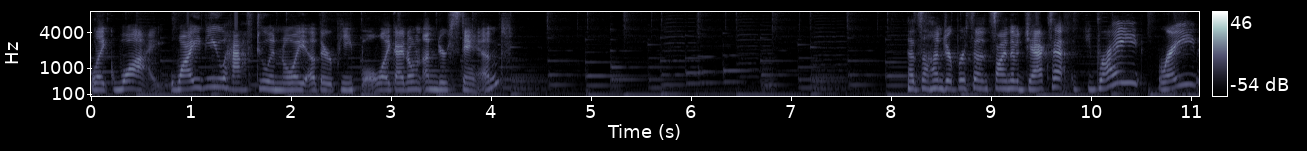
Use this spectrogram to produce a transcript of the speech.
Like, why? Why do you have to annoy other people? Like, I don't understand. That's a 100% sign of Jack's Right? Right?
